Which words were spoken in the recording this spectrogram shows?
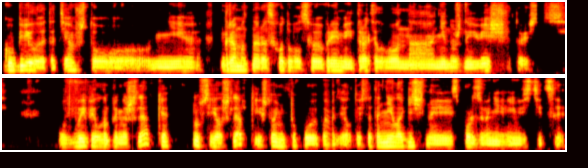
губил это тем, что не грамотно расходовал свое время и тратил его на ненужные вещи. То есть выпил, например, шляпки, ну, съел шляпки и что-нибудь тупое поделал. То есть это нелогичное использование инвестиций.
